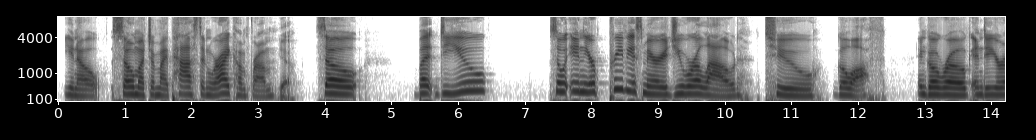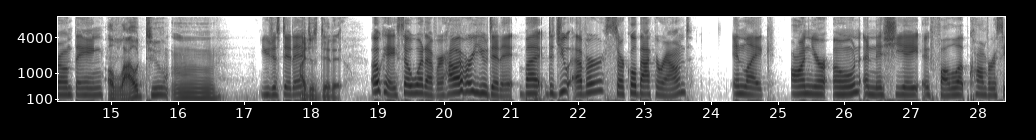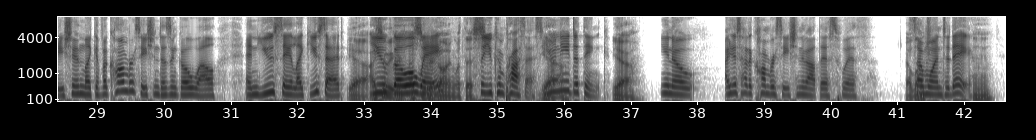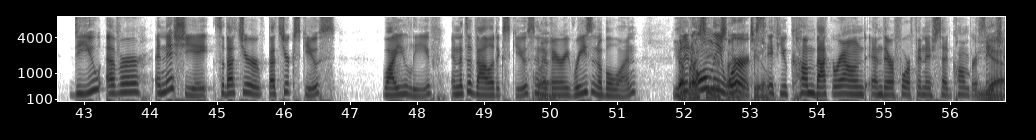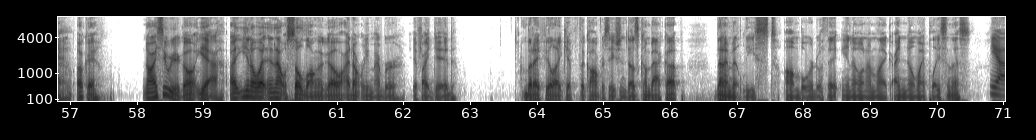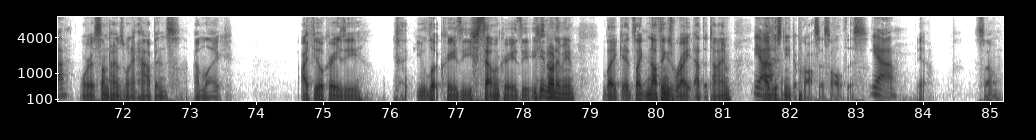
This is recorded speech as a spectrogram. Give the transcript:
you know, so much of my past and where I come from. Yeah. So, but do you, so in your previous marriage, you were allowed to go off and go rogue and do your own thing. Allowed to? Mm, You just did it. I just did it. Okay, so whatever, however you did it. But did you ever circle back around and like on your own initiate a follow up conversation? Like if a conversation doesn't go well and you say, like you said, Yeah. You go you're, I see where away, going with this. so you can process. Yeah. You need to think. yeah. You know, I just had a conversation about this with someone today. hmm Do you ever initiate? So that's your that's your excuse why you leave, and it's a valid excuse and a very reasonable one. Yeah, but it I only of it, works if you come back around and therefore finish said conversation. Yeah. Okay. No, I see where you're going. Yeah. Uh, you know what? And that was so long ago. I don't remember if I did. But I feel like if the conversation does come back up, then I'm at least on board with it, you know, and I'm like, I know my place in this. Yeah. Whereas sometimes when it happens, I'm like, I feel crazy. you look crazy. You sound crazy. You know what I mean? Like, it's like nothing's right at the time. Yeah. I just need to process all of this. yeah. Yeah. So,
